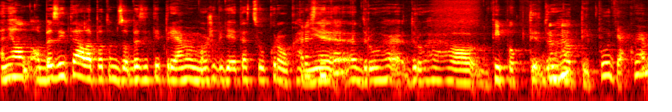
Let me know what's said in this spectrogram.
A nielen obezita, ale potom z obezity priamo môže byť aj tá cukrovka, Presne nie tak? Druhé, druhého typu. T- druhého mm-hmm. typu, ďakujem.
